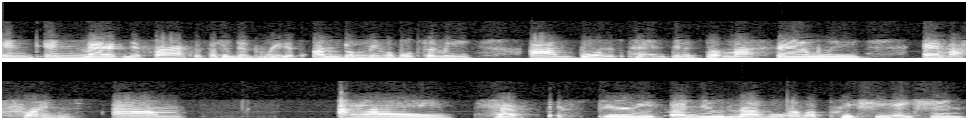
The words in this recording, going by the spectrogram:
and and magnified to such a degree that's unbelievable to me um, during this pandemic, but my family and my friends. Um, I have experienced a new level of appreciation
